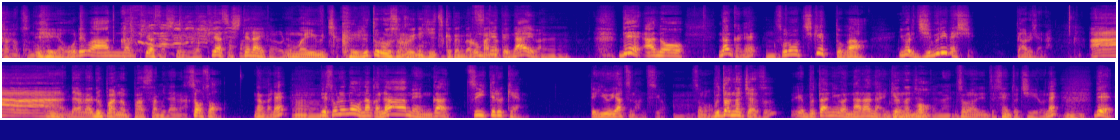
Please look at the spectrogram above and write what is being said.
鹿の角。いやいや、俺はあんなピアスしてるよ。ピアスしてないから、俺。お前、うち帰るとろうそくに火つけてんだろ、お前。つけてないわ。で、あの、なんかね、そのチケットが、いわゆるジブリ飯ってあるじゃない。ああ、だからルパンのパスタみたいな。そうそう。なんかね。で、それのなんかラーメンがついてる券っていうやつなんですよ。その。豚になっちゃうやつ？いや、豚にはならないけれども、その、千と千尋ね。で、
